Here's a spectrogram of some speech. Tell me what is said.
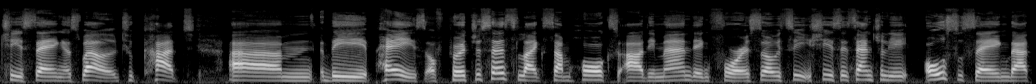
she's saying as well, to cut um, the pace of purchases like some hawks are demanding for. So she's essentially also saying that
